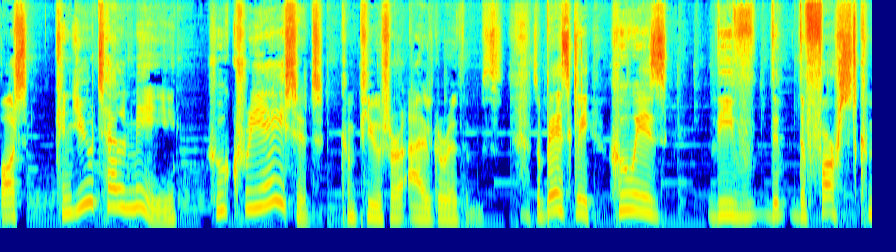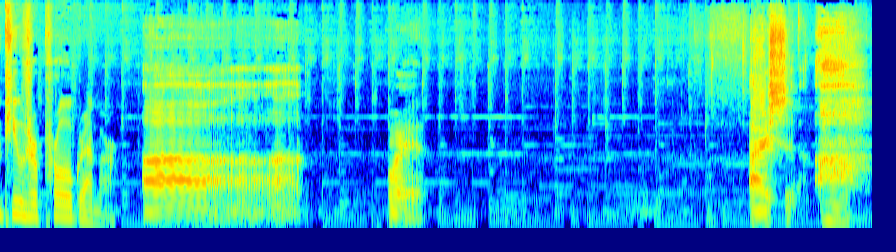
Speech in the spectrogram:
But can you tell me who created computer algorithms? So basically, who is the the, the first computer programmer? Uh, wait. I should. Ah,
